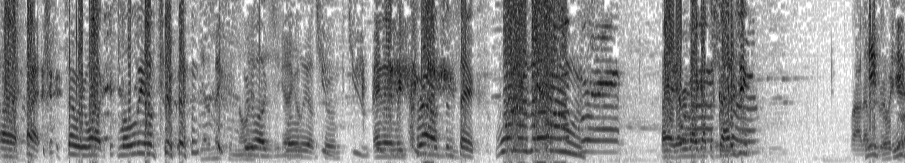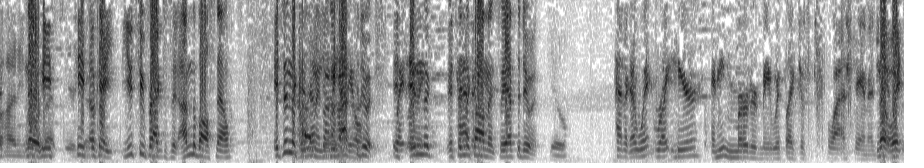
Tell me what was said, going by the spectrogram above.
All right, all right. So we walk slowly up to him. You gotta make the We walk. You slowly go. up to him, and then we crouch and say, "What are those?" All right, everybody got the strategy? wow, that Heath, We're Heath, hiding no, right Heath, here, Heath. guys. Okay, you two practice it. I'm the boss now. It's in the comments. We have to do it. It's Wait, wait, in the wait. it's in the comments. We have to do it. Yo. Havoc, I went right here, and he murdered me with like just splash damage. No, wait,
